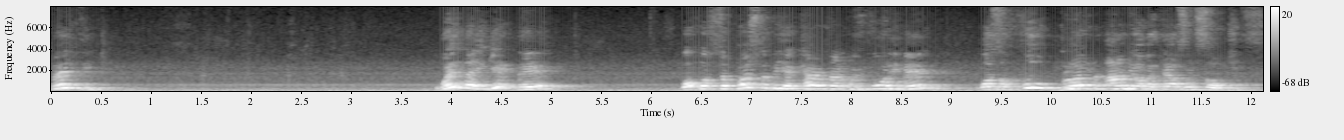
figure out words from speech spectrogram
plenty. When they get there, what was supposed to be a caravan with 40 men was a full blown army of a thousand soldiers.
